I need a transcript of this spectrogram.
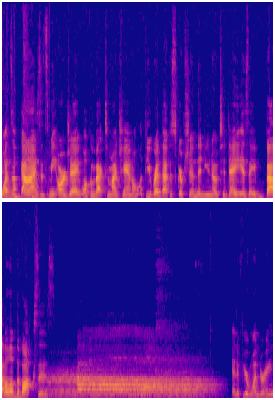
What's up guys, it's me RJ. Welcome back to my channel. If you read that description, then you know today is a battle of the boxes. And if you're wondering,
